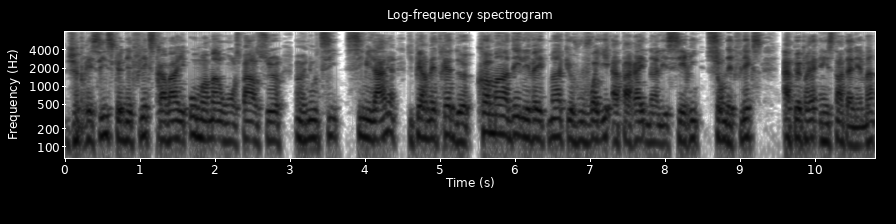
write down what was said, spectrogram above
Je précise que Netflix travaille au moment où on se parle sur un outil similaire qui permettrait de commander les vêtements que vous voyez apparaître dans les séries sur Netflix à peu près instantanément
